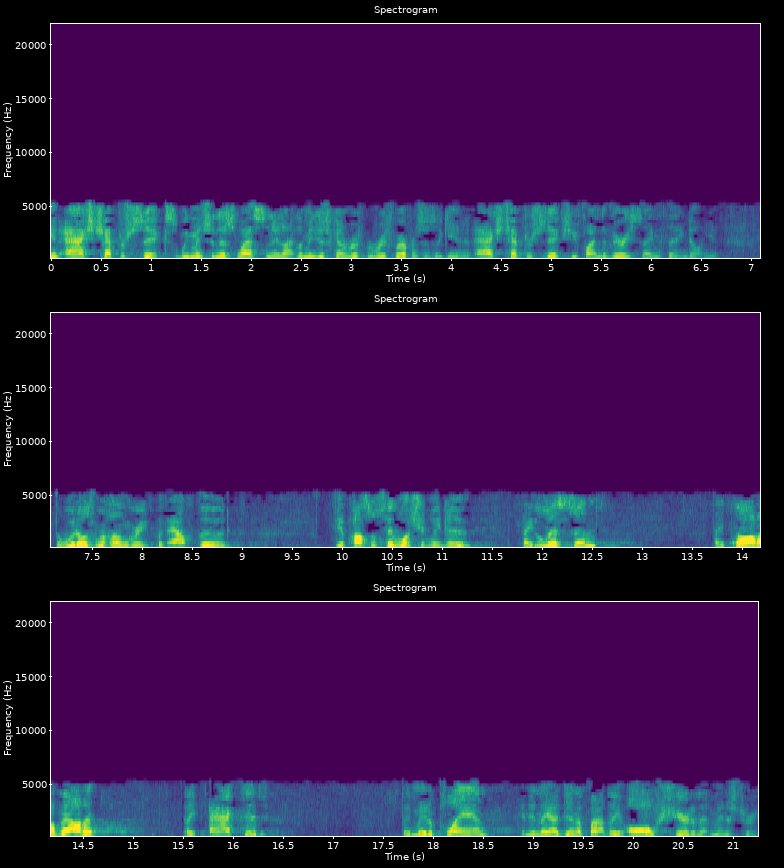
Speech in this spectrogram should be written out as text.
In Acts chapter 6, we mentioned this last Sunday night. Let me just kind of re- reference this again. In Acts chapter 6, you find the very same thing, don't you? The widows were hungry without food. The apostles said, What should we do? They listened, they thought about it, they acted, they made a plan, and then they identified. They all shared in that ministry.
